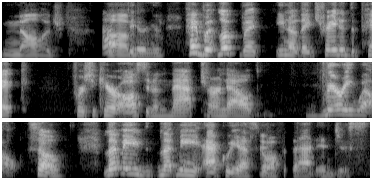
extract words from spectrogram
knowledge. I Um, feel you. Hey, but look, but you know they traded the pick for Shakira Austin, and that turned out very well. So let me let me acquiesce It- off of that and just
